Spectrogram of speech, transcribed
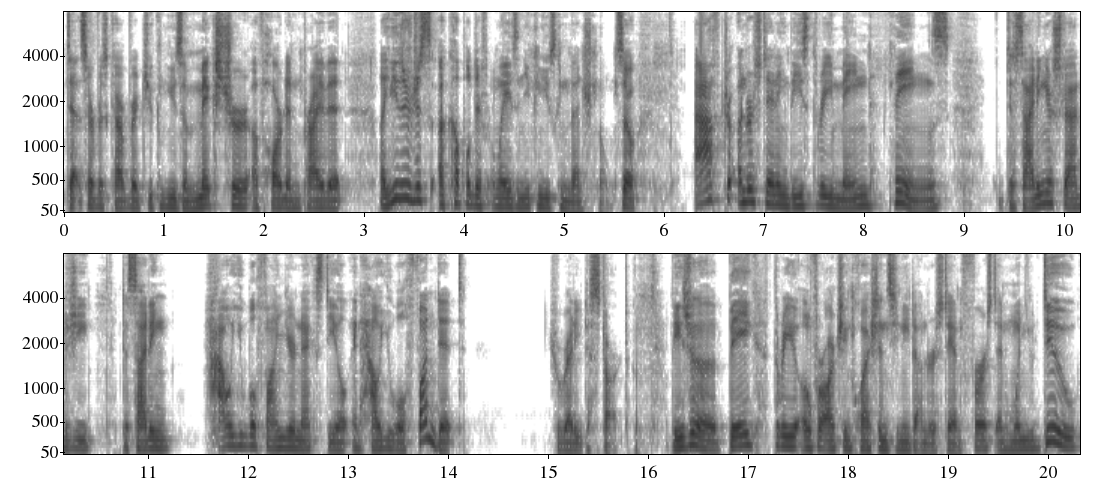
debt service coverage. You can use a mixture of hard and private. Like these are just a couple different ways and you can use conventional. So after understanding these three main things, deciding your strategy, deciding how you will find your next deal and how you will fund it, you're ready to start. These are the big three overarching questions you need to understand first. And when you do,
